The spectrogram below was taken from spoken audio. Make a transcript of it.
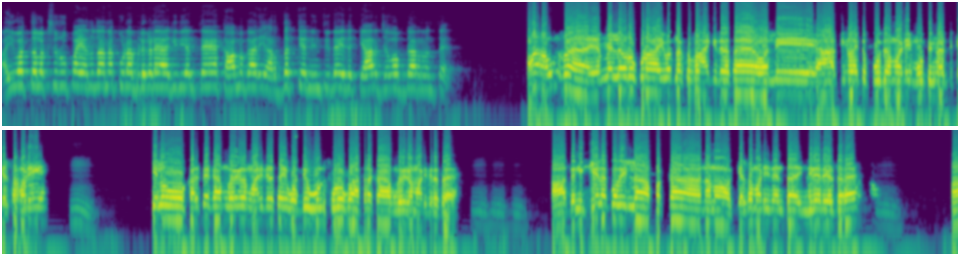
ಐವತ್ತು ಲಕ್ಷ ರೂಪಾಯಿ ಅನುದಾನ ಕೂಡ ಬಿಡುಗಡೆ ಆಗಿದೆಯಂತೆ ಕಾಮಗಾರಿ ಅರ್ಧಕ್ಕೆ ನಿಂತಿದೆ ಇದಕ್ಕೆ ಯಾರು ಜವಾಬ್ದಾರರಂತೆ? ಹೌದು ಸರ್ ಎಂ ಎಲ್ ಅವರು ಕೂಡ ಐವತ್ತು ಲಕ್ಷ ರೂಪಾಯಿ ಹಾಕಿದ್ರೆ ಸರ್ ಅಲ್ಲಿ ಆರು ತಿಂಗಳಾಯ್ತು ಪೂಜೆ ಮಾಡಿ ಮೂರು ತಿಂಗಳಾಯ್ತು ಕೆಲಸ ಮಾಡಿ. ಹ್ಮ್. ಕೆಲವು ಕಳಪೆ ಕಾಮಗಾರಿಗಳು ಮಾಡಿದ್ರೆ ಸರ್ ಒದ್ದೆ ಉಂಡು ಸುಡೋಕು ಆ ಥರ ಕಾಮಗಾರಿಗಳು ಮಾಡಿದ್ರೆ ಸರ್. ಅದನ್ನ ಕೇಳಕ್ ಇಲ್ಲ ಪಕ್ಕ ನಾನು ಕೆಲಸ ಮಾಡಿದೆ ಅಂತ ಇಂಜಿನಿಯರ್ ಹೇಳ್ತಾರೆ. ಆ,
